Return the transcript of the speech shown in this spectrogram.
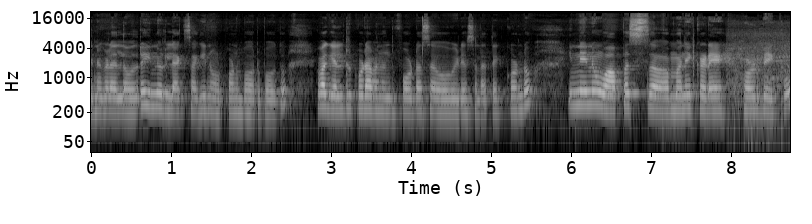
ದಿನಗಳೆಲ್ಲ ಹೋದರೆ ಇನ್ನೂ ರಿಲ್ಯಾಕ್ಸ್ ಆಗಿ ನೋಡ್ಕೊಂಡು ಬರ್ಬೋದು. ಇವಾಗ ಎಲ್ಲರೂ ಕೂಡ ಒಂದೊಂದು ಫೋಟೋಸ್ ವೀಡಿಯೋಸ್ ಎಲ್ಲ ತೆಕ್ಕೊಂಡು ಇನ್ನೇನು ವಾಪಸ್ ಮನೆ ಕಡೆ ಹೊರಡಬೇಕು.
